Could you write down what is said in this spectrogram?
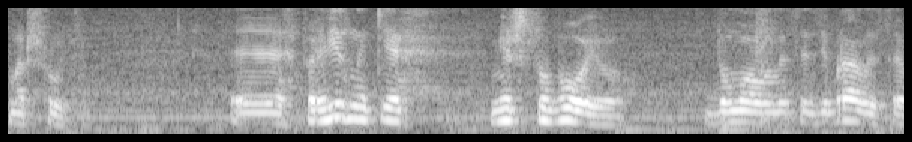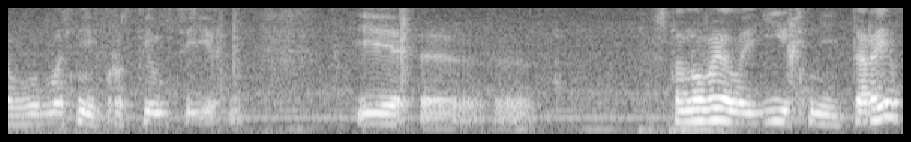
маршрутів. Е, Перевізники між собою домовилися, зібралися в обласній проспілці їхній і е, встановили їхній тариф,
